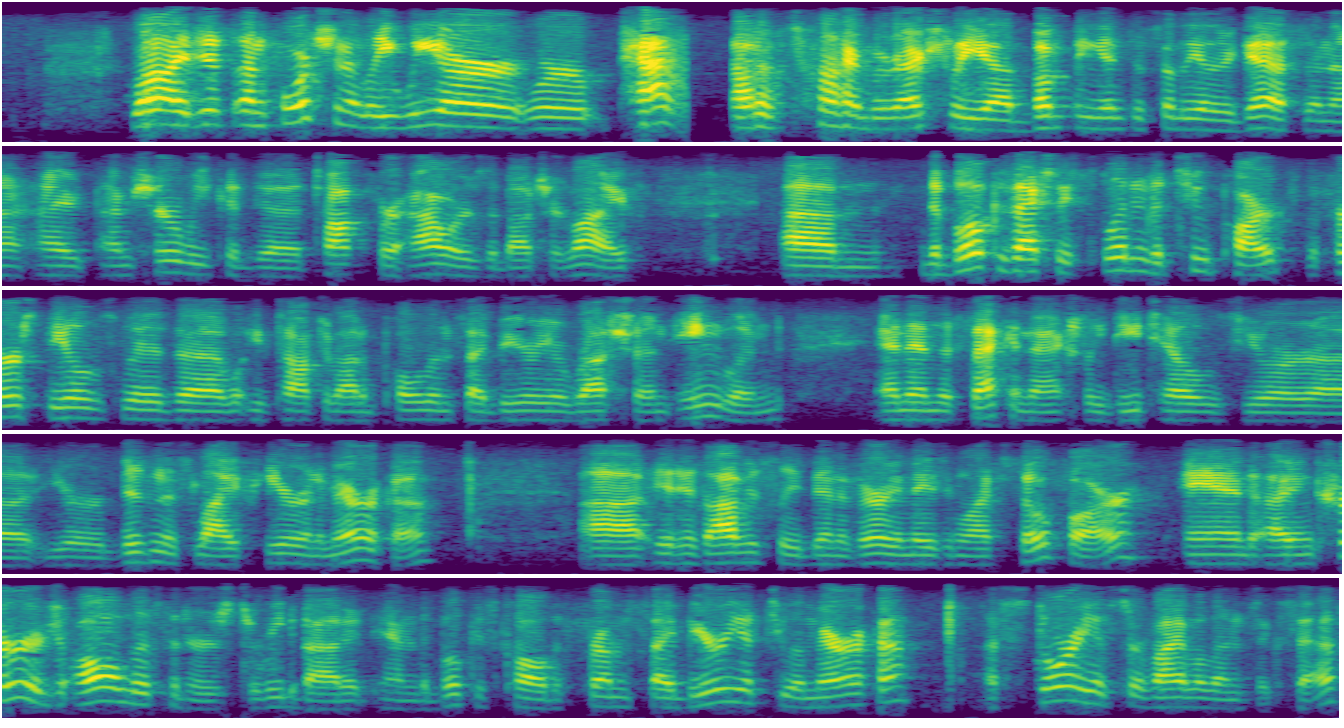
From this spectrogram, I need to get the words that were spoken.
Well, I just unfortunately we are we're past out of time. We're actually uh, bumping into some of the other guests, and I, I, I'm sure we could uh, talk for hours about your life. Um, the book is actually split into two parts. The first deals with uh, what you've talked about in Poland, Siberia, Russia, and England, and then the second actually details your uh, your business life here in America. Uh, it has obviously been a very amazing life so far, and I encourage all listeners to read about it. And the book is called From Siberia to America: A Story of Survival and Success.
